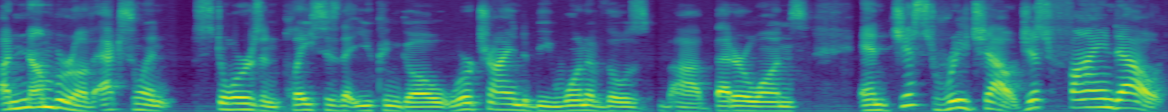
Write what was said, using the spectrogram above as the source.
a number of excellent stores and places that you can go. We're trying to be one of those uh, better ones. And just reach out, just find out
